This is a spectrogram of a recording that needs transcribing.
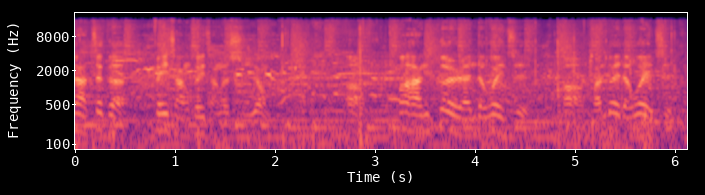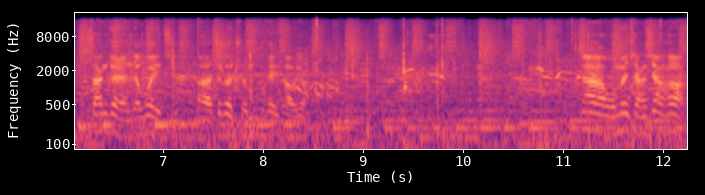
那这个非常非常的实用哦，包含个人的位置哦，团队的位置，三个人的位置，呃，这个全部可以套用。那我们想象哈，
